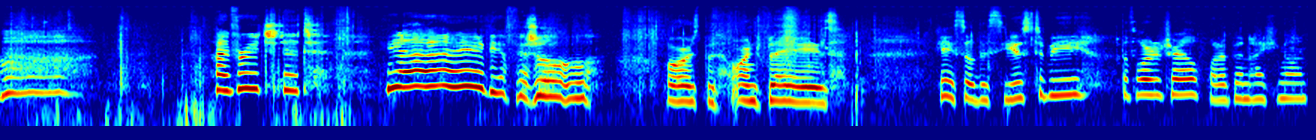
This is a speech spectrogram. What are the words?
I've reached it! Yay! The official Orange Blaze. Okay, so this used to be the Florida Trail, what I've been hiking on,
